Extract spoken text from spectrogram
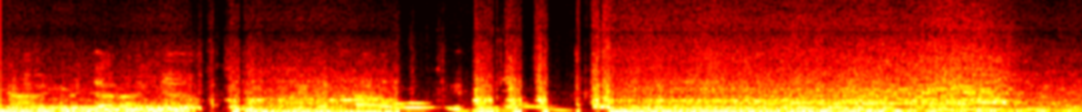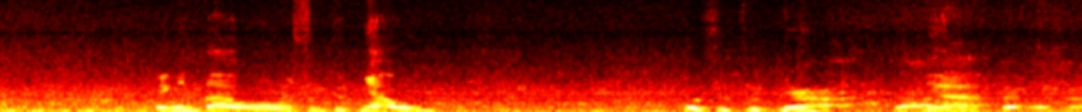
nah itu caranya pengen tahu itunya Om pengen tahu sudutnya Om Oh, sudutnya. Iya. ada.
